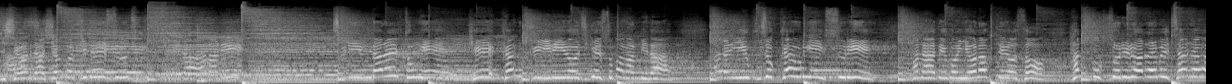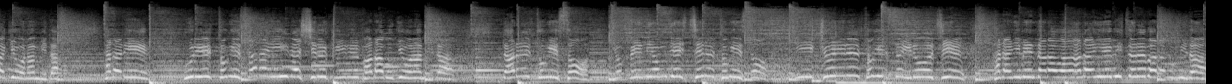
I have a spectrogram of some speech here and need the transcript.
이 시간 다시 한번 기도했으면 좋겠습니다. 하나님 주님 나를 통해 계획한 그 일이 이루어지길 소망합니다. 하나님 이 부족한 우리의 입술이 하나 되고 연합되어서 한 목소리로 하나님을 찬양하기 원합니다 하나님 우리를 통해서 하나님 일하시는 그 일을 바라보기 원합니다. 나를 통해서 옆에 있는 형제지체를 통해서 이 교회를 통해서 이루어질 하나님의 나라와 하나님의 비전을 바라봅니다.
